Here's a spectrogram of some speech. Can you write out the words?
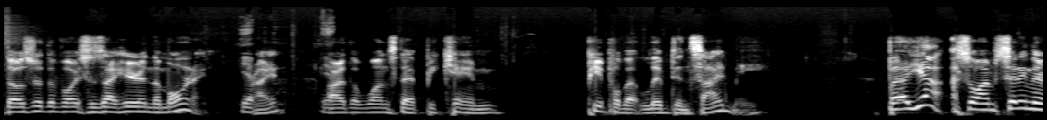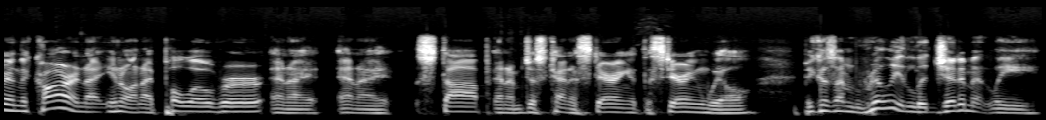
those are the voices I hear in the morning, Yep. right? Yep. Are the ones that became people that lived inside me. But yeah, so I'm sitting there in the car and I, you know, and I pull over and I and I stop and I'm just kind of staring at the steering wheel because I'm really legitimately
